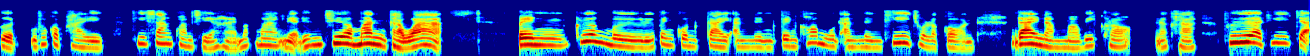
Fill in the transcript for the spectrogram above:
เกิดอุทกภัยที่สร้างความเสียหายมาก ๆ เนี่ยดิฉันเชื่อมั่นค่ะว่า เป็นเครื่องมือหรือเป็นนกลไกอันหนึ่งเป็นข้อมูลอันหนึ่งที่ชลกรได้นำมาวิเคราะห์นะคะ เพื่อที่จะ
